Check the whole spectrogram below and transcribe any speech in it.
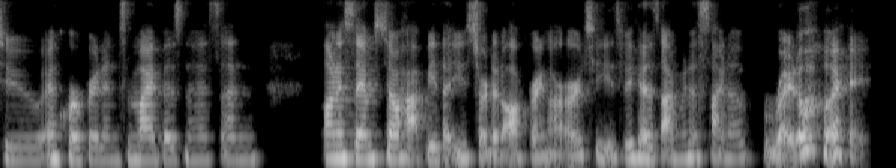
to incorporate into my business. And honestly, I'm so happy that you started offering RRTs because I'm going to sign up right away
